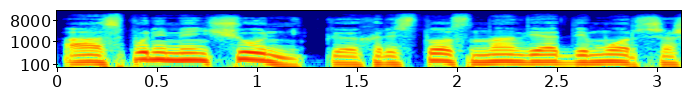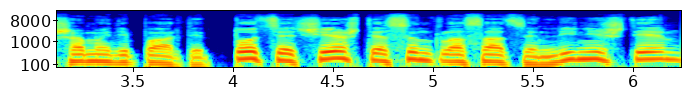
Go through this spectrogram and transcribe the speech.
a spune minciuni că Hristos n-a înviat de morți și așa mai departe, toți aceștia sunt lăsați în liniște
